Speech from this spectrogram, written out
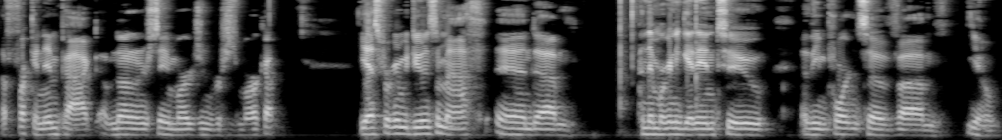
the freaking impact of not understanding margin versus markup. Yes, we're going to be doing some math, and um, and then we're going to get into the importance of um, you know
